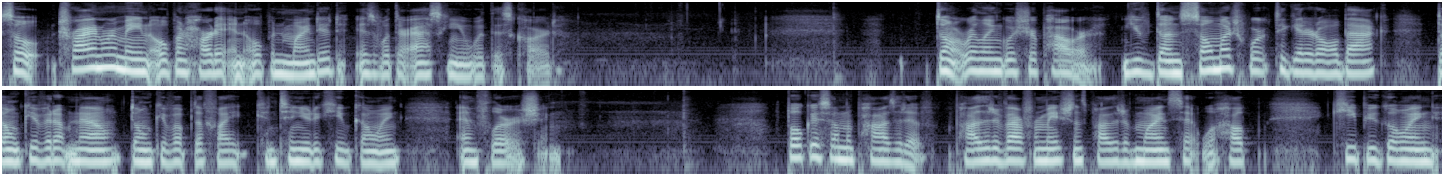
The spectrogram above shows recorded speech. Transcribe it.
So try and remain open hearted and open minded, is what they're asking you with this card. Don't relinquish your power. You've done so much work to get it all back. Don't give it up now. Don't give up the fight. Continue to keep going and flourishing. Focus on the positive. Positive affirmations, positive mindset will help keep you going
